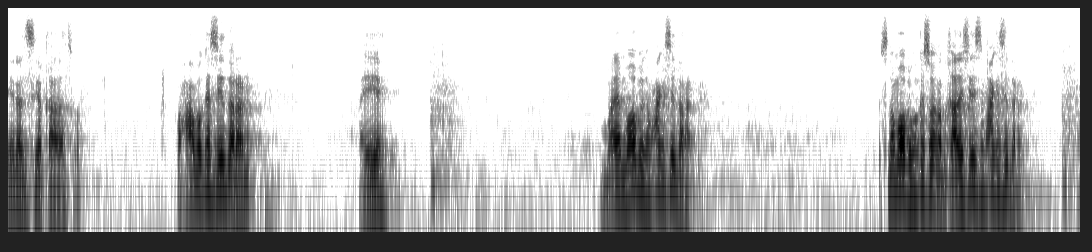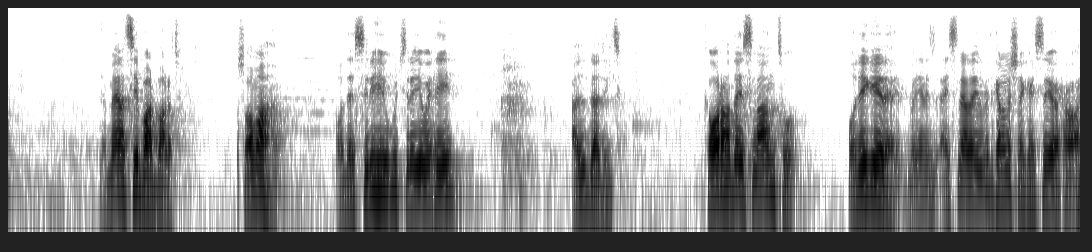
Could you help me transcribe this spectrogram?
Inaad iska qaadato. Waxaaba ka sii daran. Haye. Maya mobilka maxaa ka sii daran? Isla mobilka ka soo qadqaadashadiisa maxaa ka sii daran? Ma inaad sii baarbaarato soo maaha. Oo dee sirihii ugu jiray iyo wixii aada u daadegto ka waran hadday islaantu odaygeeda ay isleedahay inu mid kale la sheekaystay oo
